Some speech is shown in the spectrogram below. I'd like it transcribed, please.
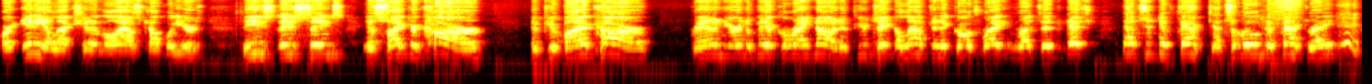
or any election in the last couple of years. These these things, it's like a car. If you buy a car, Brandon, you're in a vehicle right now, and if you take a left and it goes right and runs into the ditch, that's a defect. That's a little defect, right?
